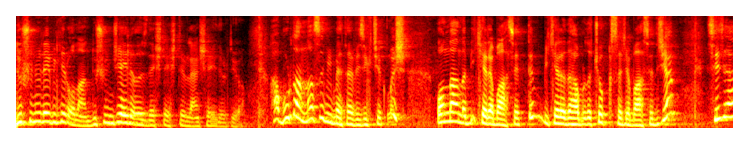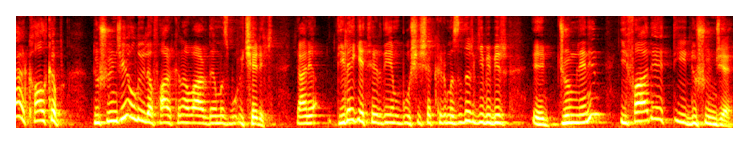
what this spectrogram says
düşünülebilir olan, düşünceyle özdeşleştirilen şeydir diyor. Ha buradan nasıl bir metafizik çıkmış? Ondan da bir kere bahsettim. Bir kere daha burada çok kısaca bahsedeceğim. Siz eğer kalkıp düşünce yoluyla farkına vardığımız bu içerik, yani dile getirdiğim bu şişe kırmızıdır gibi bir e, cümlenin ifade ettiği düşünce,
